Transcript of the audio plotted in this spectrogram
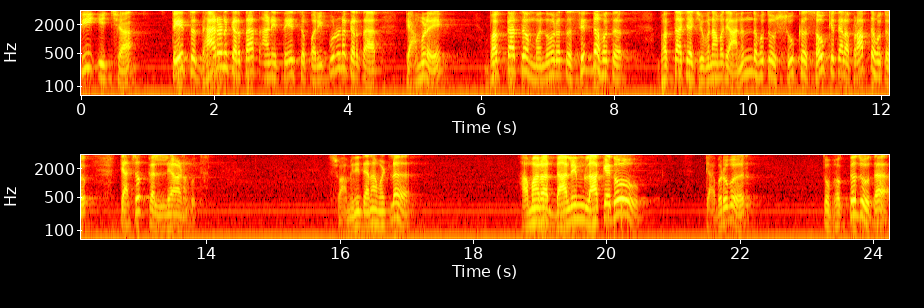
ती इच्छा तेच धारण करतात आणि तेच परिपूर्ण करतात. त्यामुळे भक्ताचं मनोरथ सिद्ध होतं. भक्ताच्या जीवनामध्ये आनंद होतो सुख सौख्य त्याला प्राप्त होतं. त्याचं कल्याण होतं. स्वामींनी त्यांना म्हटलं हमारा दालिम लाके दो. त्याबरोबर तो भक्त जो होता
